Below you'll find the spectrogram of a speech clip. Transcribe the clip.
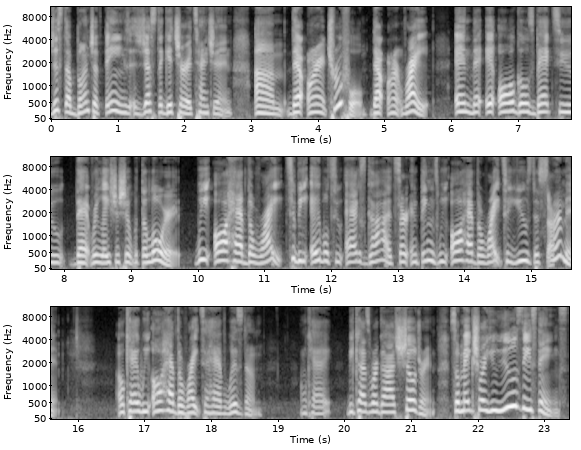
just a bunch of things is just to get your attention um, that aren't truthful, that aren't right. And that it all goes back to that relationship with the Lord. We all have the right to be able to ask God certain things. We all have the right to use discernment. Okay? We all have the right to have wisdom. Okay? Because we're God's children. So make sure you use these things.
